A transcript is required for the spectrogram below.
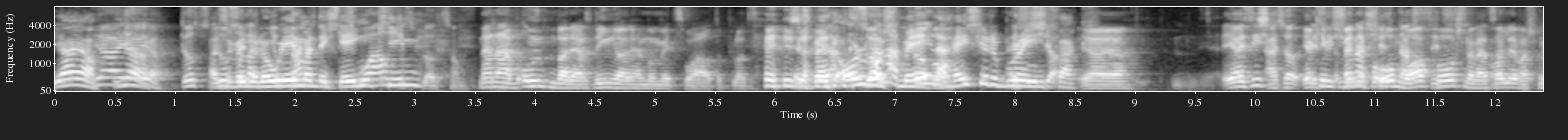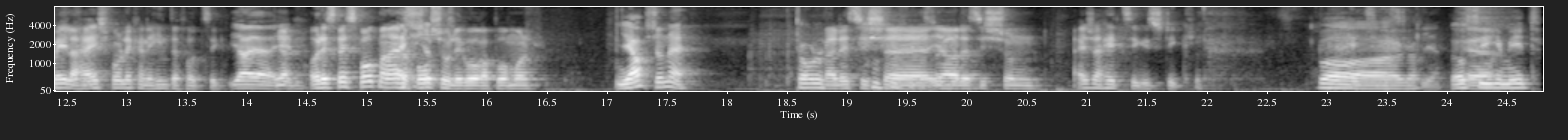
Ja, ja. Ja, ja, ja. Das, Also das wenn da noch jemand praktisch dagegen zwei Autos kommt- Platz haben. Nein, nein, unten bei der Ding haben wir mit zwei Autoplatz. Es ja, wird alles er schmäler, hast du ja den Es ist ja- Brainfuck. ja. Ja, es ist, Also, ja, es kommt, ist wenn du von oben anfährst, dann wird es alle was schmäler, heißt voll keine Hinterfotzig. Ja, ja, Ja. ja. Aber das, das fährt man an der Es ist ja- Vorschule ein paar Mal. Ja, Schon ne? toll. Weil das ist, äh, ja, das ist schon, das ist ein hetziges Stückchen. Boah, da siege ich mit.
